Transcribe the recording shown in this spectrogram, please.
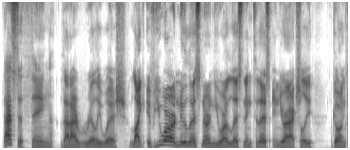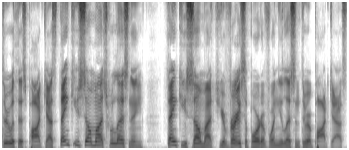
That's the thing that I really wish. Like, if you are a new listener and you are listening to this and you're actually going through with this podcast, thank you so much for listening. Thank you so much. You're very supportive when you listen through a podcast.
